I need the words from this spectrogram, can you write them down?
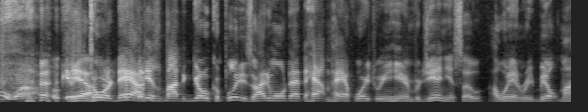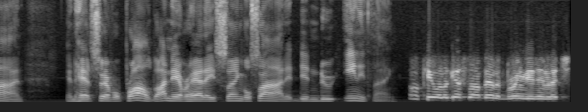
Oh wow. Okay. Yeah. Tore it down. It's about to go completely. So I didn't want that to happen halfway between here and Virginia. So I went in and rebuilt mine and had several problems. But I never had a single sign. It didn't do anything. Okay. Well, I guess I better bring it in and let you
